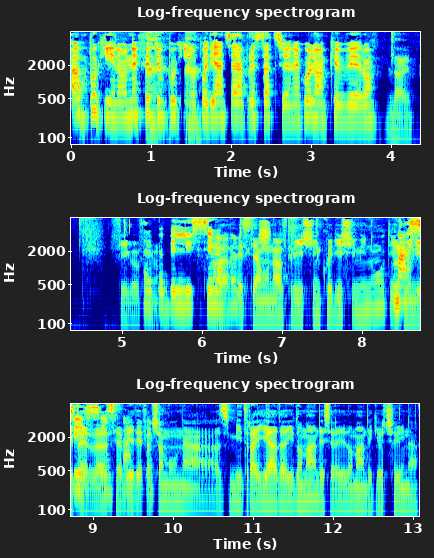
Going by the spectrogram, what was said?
un pochino in effetti un pochino un po' di ansia alla prestazione quello anche è vero dai Figo, Sarebbe bellissimo. Allora, noi restiamo un altri 5-10 minuti, Ma quindi sì, per, sì, se avete facciamo una smitragliata di domande, se avete domande chiocciolina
